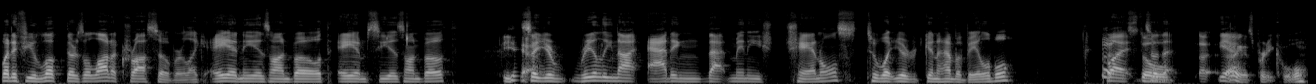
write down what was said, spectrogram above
But if you look, there's a lot of crossover. Like A and E is on both, AMC is on both. Yeah. So you're really not adding that many channels to what you're gonna have available. But still, so that yeah. I think it's pretty cool.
